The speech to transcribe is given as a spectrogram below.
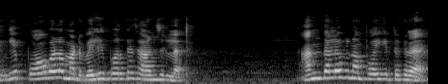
எங்கேயும் போகல மாட்டேன். வெளியே போகிறக்கே சான்ஸ் இல்லை. அந்த அளவுக்கு நான் போய்கிட்டு இருக்கிறேன்.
